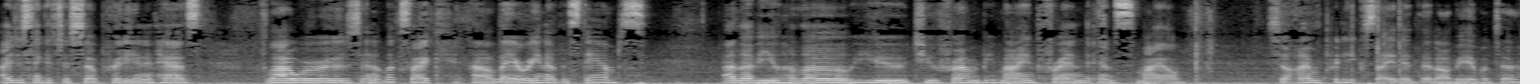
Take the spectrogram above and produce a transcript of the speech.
I just think it's just so pretty, and it has flowers, and it looks like uh, layering of the stamps. I love you, hello, you too from Be Mine, friend, and smile. So I'm pretty excited that I'll be able to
